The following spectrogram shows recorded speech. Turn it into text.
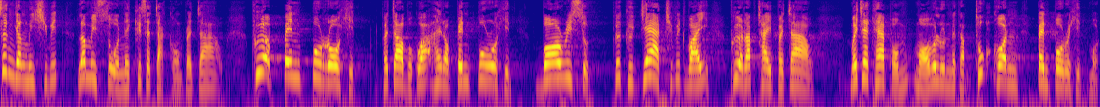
ซึ่งยังมีชีวิตและมีส่วนในคริสตจักรของพระเจ้า เพื่อเป็นปุโรหิต พระเจ้าบอกว่าให้เราเป็นปุโรหิตบริสุทธิ์ก็คือแยกชีวิตไว้เพื่อรับใช้พระเจ้า ไม่ใช่แค่ผมหมอวรุณนะครับ ทุกคนเป็นปุโรหิตหมด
